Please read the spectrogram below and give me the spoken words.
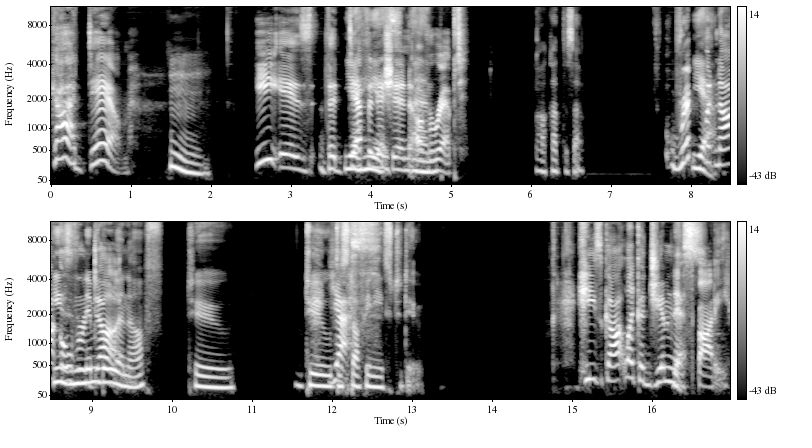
god damn, Hmm. he is the Yeah, he is, definition of ripped. I'll cut this out. Ripped, Yeah, but not he's overdone. nimble enough to do the stuff he needs to do. He's got like a gymnast Yes. body.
